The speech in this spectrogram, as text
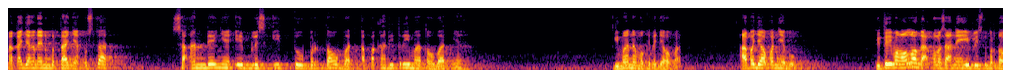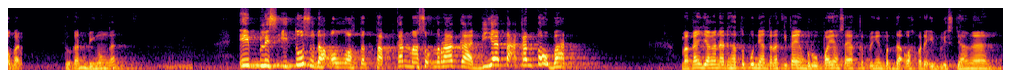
Maka jangan ada yang bertanya, Ustadz, seandainya iblis itu bertaubat, apakah diterima taubatnya? Gimana mau kita jawab Pak? Apa jawabannya Bu? Diterima Allah nggak kalau seandainya iblis itu bertaubat? Tuh kan bingung kan? Iblis itu sudah Allah tetapkan masuk neraka. Dia tak akan tobat. Makanya jangan ada satupun di antara kita yang berupaya saya kepingin berdakwah pada iblis. Jangan.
